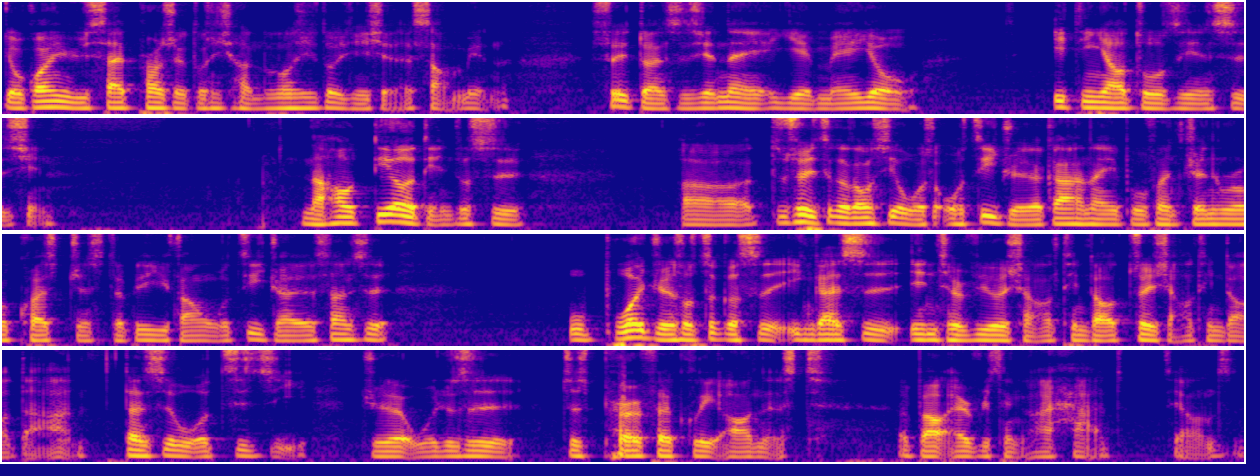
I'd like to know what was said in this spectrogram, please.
有关于 side project 东西，很多东西都已经写在上面了，所以短时间内也没有一定要做这件事情。然后第二点就是，呃，之所以这个东西，我我自己觉得刚刚那一部分 general questions 的地方，我自己觉得算是我不会觉得说这个是应该是 interviewer 想要听到最想要听到的答案，但是我自己觉得我就是 just perfectly honest about everything I had 这样子。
